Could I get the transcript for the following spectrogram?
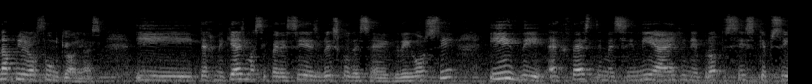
να πληρωθούν κιόλας. Οι τεχνικές μας υπηρεσίες βρίσκονται σε εγρήγορση. Ήδη εχθές στη Μεσσηνία έγινε η πρώτη σύσκεψη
